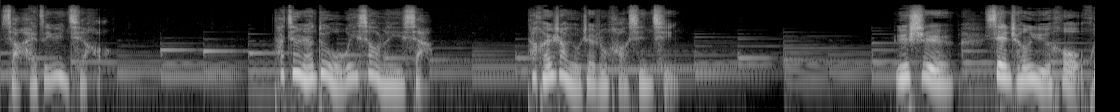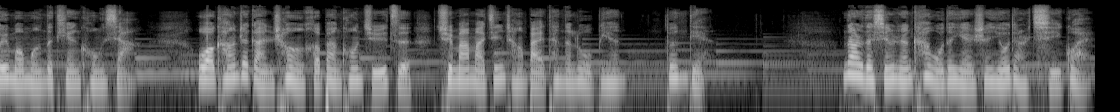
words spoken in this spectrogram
小孩子运气好。”他竟然对我微笑了一下，他很少有这种好心情。于是，县城雨后灰蒙蒙的天空下。我扛着杆秤和半筐橘子去妈妈经常摆摊的路边蹲点。那儿的行人看我的眼神有点奇怪，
